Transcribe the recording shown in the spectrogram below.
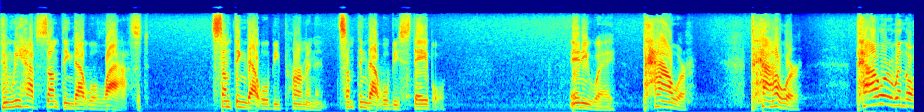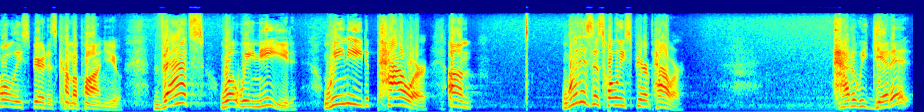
then we have something that will last, something that will be permanent, something that will be stable. Anyway, power. Power. Power when the Holy Spirit has come upon you. That's what we need. We need power. Um, what is this Holy Spirit power? How do we get it?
